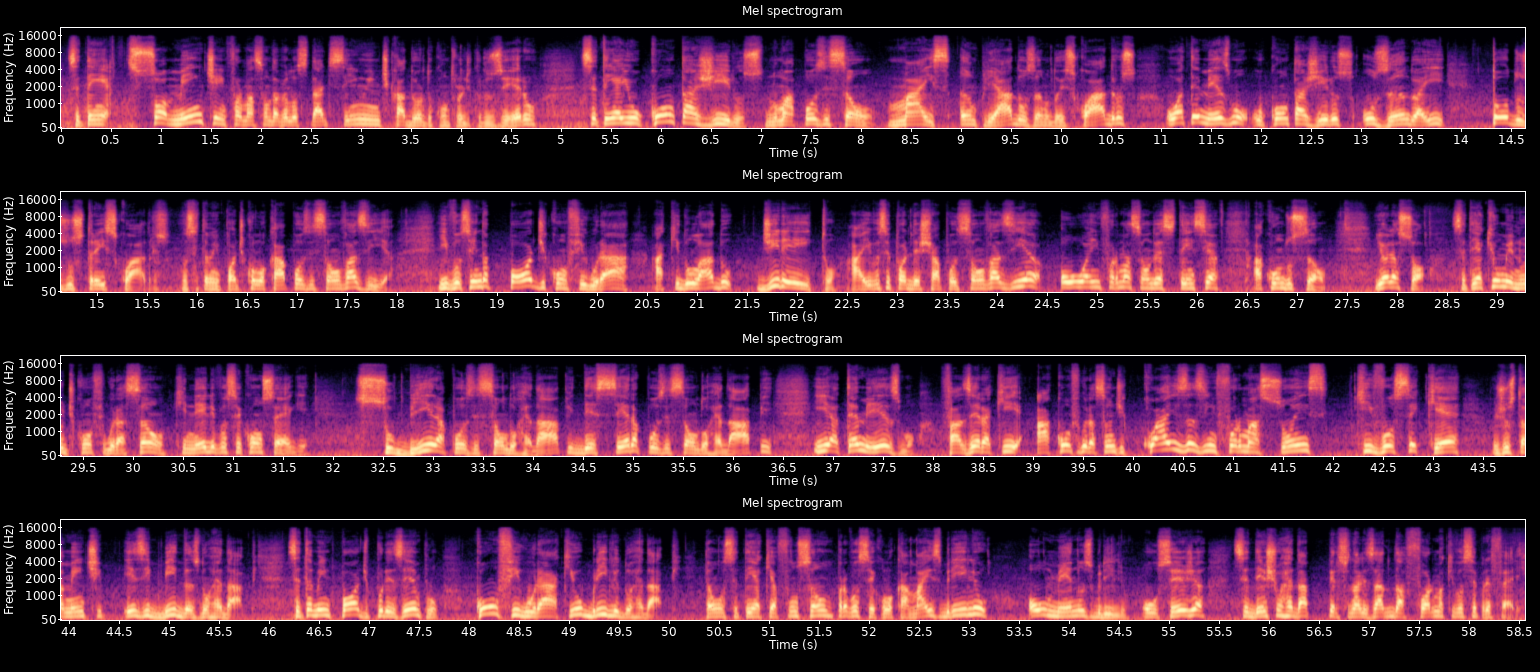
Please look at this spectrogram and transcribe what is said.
você tem somente a informação da velocidade sem o indicador do controle de cruzeiro. Você tem aí o contagiros numa posição mais ampliada, usando dois quadros, ou até mesmo o contagiros usando aí todos os três quadros. Você também pode colocar a posição vazia. E você ainda pode configurar aqui do lado direito. Aí você pode deixar a posição vazia ou a informação de assistência à condução. E olha só, você tem aqui um menu de configuração que nele você consegue subir a posição do redap, descer a posição do redap e até mesmo fazer aqui a configuração de quais as informações que você quer justamente exibidas no redap. Você também pode, por exemplo, configurar aqui o brilho do redap. Então você tem aqui a função para você colocar mais brilho ou menos brilho, ou seja, você deixa o redap personalizado da forma que você prefere.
